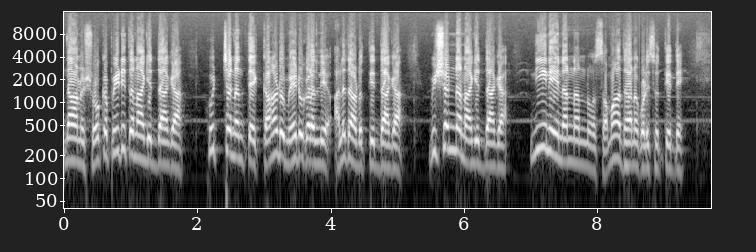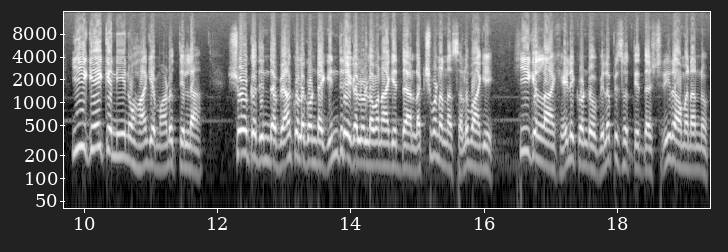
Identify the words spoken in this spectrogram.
ನಾನು ಶೋಕಪೀಡಿತನಾಗಿದ್ದಾಗ, ಹುಚ್ಚನಂತೆ ಕಾಡು ಮೇಡುಗಳಲ್ಲಿ ಅಲೆದಾಡುತ್ತಿದ್ದಾಗ, ವಿಷಣ್ಣನಾಗಿದ್ದಾಗ ನೀನೇ ನನ್ನನ್ನು ಸಮಾಧಾನಗೊಳಿಸುತ್ತಿದ್ದೆ. ಈಗೇಕೆ ನೀನು ಹಾಗೆ ಮಾಡುತ್ತಿಲ್ಲ? ಶೋಕದಿಂದ ವ್ಯಾಕುಲಗೊಂಡ ಇಂದ್ರಿಯಗಳುಳ್ಳವನಾಗಿದ್ದ ಲಕ್ಷ್ಮಣನ ಸಲುವಾಗಿ ಹೀಗೆಲ್ಲ ಹೇಳಿಕೊಂಡು ವಿಲಪಿಸುತ್ತಿದ್ದ ಶ್ರೀರಾಮನನ್ನು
